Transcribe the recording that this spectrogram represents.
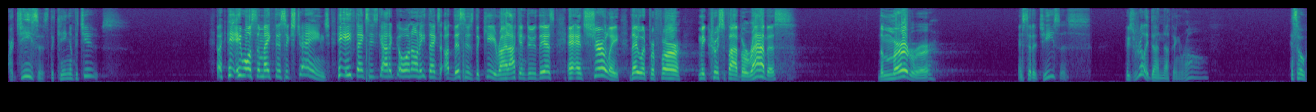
or Jesus, the King of the Jews? He, he wants to make this exchange. He, he thinks he's got it going on. He thinks oh, this is the key, right? I can do this. And, and surely they would prefer me crucify Barabbas, the murderer, instead of Jesus, who's really done nothing wrong. And so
